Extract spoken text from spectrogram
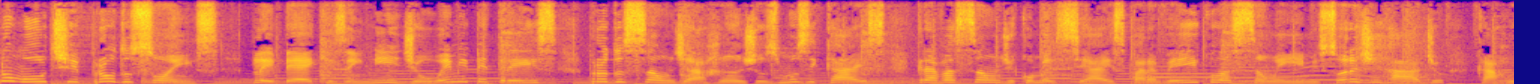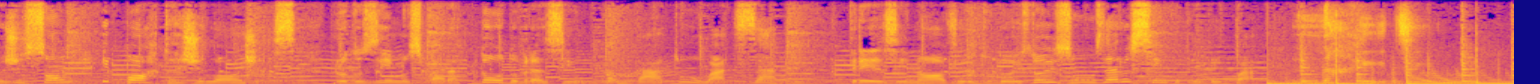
Nino Multi Produções, playbacks em mídia ou MP3, produção de arranjos musicais, gravação de comerciais para veiculação em emissoras de rádio, carros de som e portas de lojas. Produzimos para todo o Brasil. Contato WhatsApp 13982210534. Na rede.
